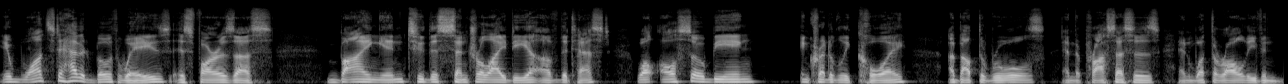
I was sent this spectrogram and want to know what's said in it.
it wants to have it both ways as far as us buying into this central idea of the test while also being incredibly coy about the rules and the processes and what they're all even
